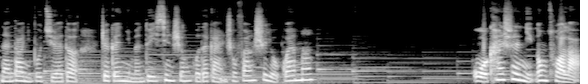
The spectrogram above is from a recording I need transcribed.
难道你不觉得这跟你们对性生活的感受方式有关吗？我看是你弄错了，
